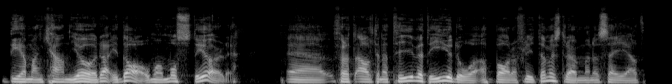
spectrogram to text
det man kan göra idag och man måste göra det. Eh, för att alternativet är ju då att bara flyta med strömmen och säga att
